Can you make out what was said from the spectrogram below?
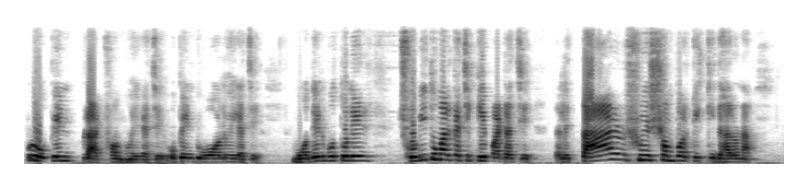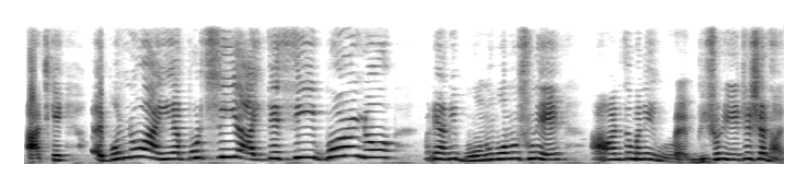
পুরো ওপেন প্ল্যাটফর্ম হয়ে গেছে ওপেন টু অল হয়ে গেছে। মদের বোতলের ছবি তোমার কাছে কে পাঠাচ্ছে? তাহলে তার সুয়ের সম্পর্কে কি ধারণা? আজকে "এই বনু আইয়া পড়ছি আইতেছি বনু। মানে আমি বনু বনু শুনে আমার তো মানে ভীষণ ইরিটেশন হয়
